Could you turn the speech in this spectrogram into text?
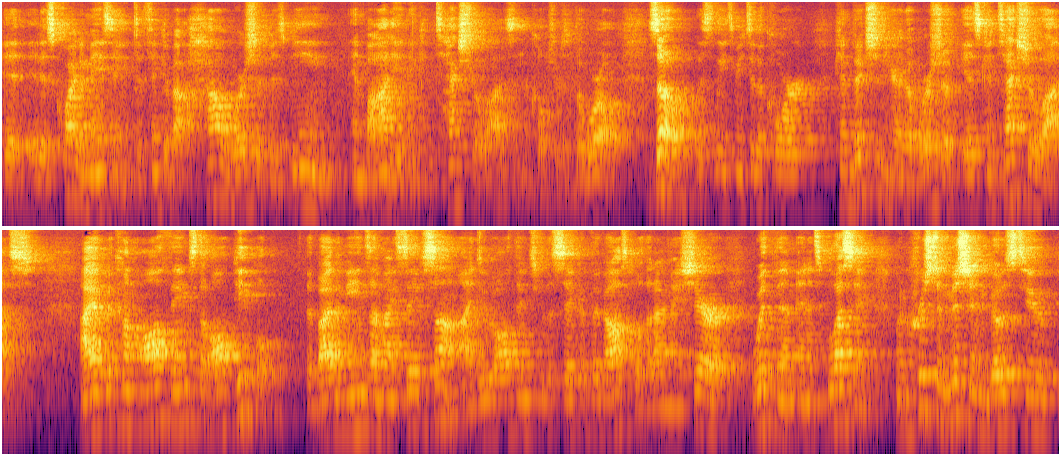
it, it is quite amazing to think about how worship is being embodied and contextualized in the cultures of the world. So, this leads me to the core conviction here that worship is contextualized. I have become all things to all people, that by the means I might save some. I do all things for the sake of the gospel, that I may share with them in its blessing. When Christian mission goes to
